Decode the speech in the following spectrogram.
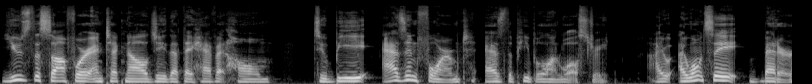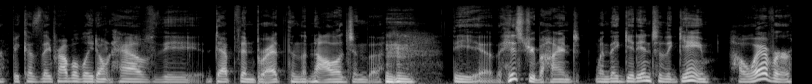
use the software and technology that they have at home to be as informed as the people on Wall Street. I, I won't say better because they probably don't have the depth and breadth and the knowledge and the mm-hmm. The uh, the history behind when they get into the game. However,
